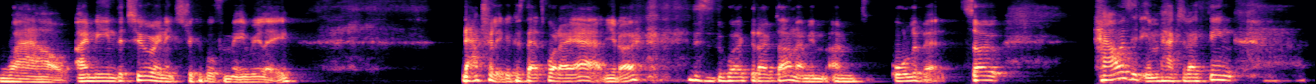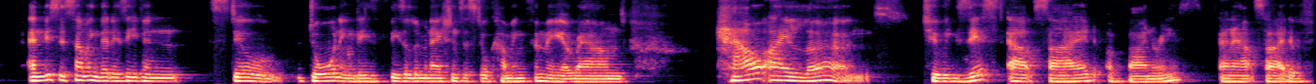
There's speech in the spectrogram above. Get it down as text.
Wow. I mean, the two are inextricable for me, really. Naturally, because that's what I am, you know? this is the work that I've done. I mean, I'm all of it. So, how has it impacted? I think, and this is something that is even still dawning, these, these illuminations are still coming for me around how I learned to exist outside of binaries and outside of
